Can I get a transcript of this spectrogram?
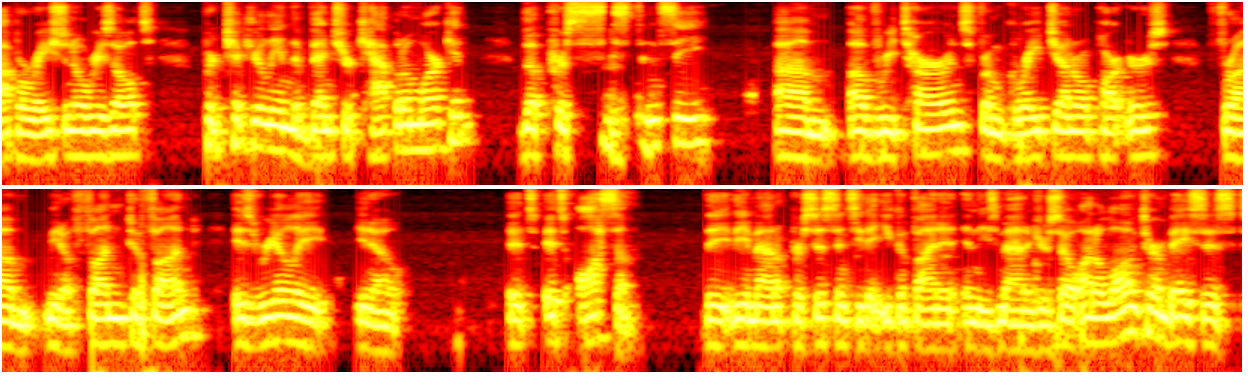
operational results, particularly in the venture capital market. The persistency um, of returns from great general partners, from you know fund to fund, is really, you know, it's it's awesome the the amount of persistency that you can find in, in these managers. So on a long term basis,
